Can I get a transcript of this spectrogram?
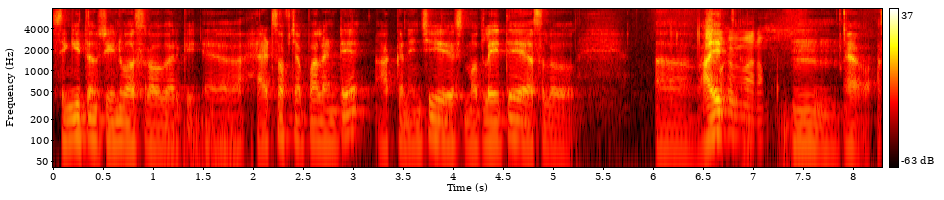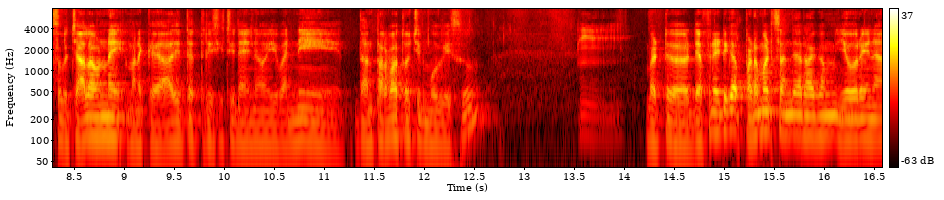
సంగీతం శ్రీనివాసరావు గారికి హ్యాట్స్ ఆఫ్ చెప్పాలంటే అక్కడి నుంచి మొదలైతే అసలు ఆహ్, అసలు చాలా ఉన్నాయి. మనకి 'ఆదిత్య 369' ఇవన్నీ దాని తర్వాత వచ్చిన మూవీసు. బట్ డెఫినెట్‌గా 'పడమటి సంధ్యారాగం' ఎవరైనా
